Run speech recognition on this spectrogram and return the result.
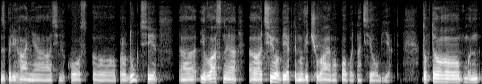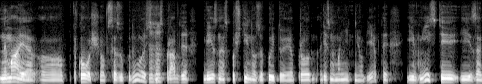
зберігання сількоспродукції. Е, І, власне, е, ці об'єкти ми відчуваємо попит на ці об'єкти. Тобто немає е, такого, що все зупинилось. Мгм. Насправді бізнес постійно запитує про різноманітні об'єкти і в місті, і за,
